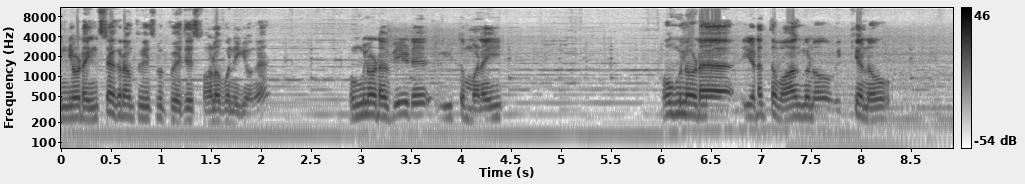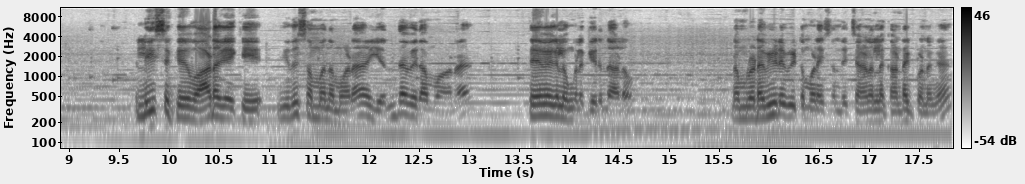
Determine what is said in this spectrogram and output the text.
எங்களோட இன்ஸ்டாகிராம் ஃபேஸ்புக் பேஜஸ் ஃபாலோ பண்ணிக்கோங்க. உங்களோட வீடு வீட்டு மனை உங்களோட இடத்த வாங்கணும் விற்கணும் லீஸுக்கு வாடகைக்கு இது சம்பந்தமான எந்த விதமான தேவைகள் உங்களுக்கு இருந்தாலும் நம்மளோட வீடு வீட்டு மனை சந்தை சேனலில் காண்டாக்ட் பண்ணுங்கள்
